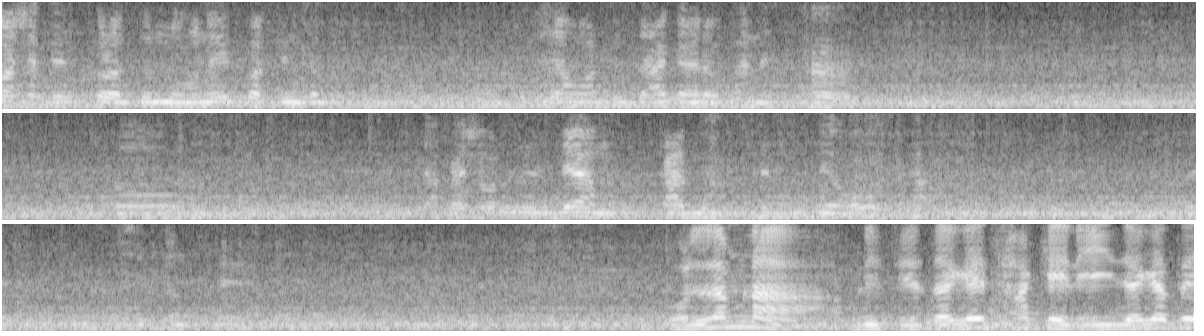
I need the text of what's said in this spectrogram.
বাসা চেঞ্জ করার জন্য অনেকবার চিন্তা করি। আমার তো জায়গার ওখানে। হ্যাঁ। তো ঢাকা শহরে যে জ্যাম কাজ যে অবস্থা সিদ্ধান্ত চেঞ্জ বললাম না আপনি যে জায়গায় থাকেন এই জায়গাতে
